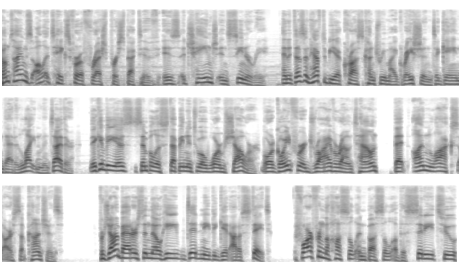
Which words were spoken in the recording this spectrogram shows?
Sometimes all it takes for a fresh perspective is a change in scenery. And it doesn't have to be a cross country migration to gain that enlightenment either. It can be as simple as stepping into a warm shower or going for a drive around town that unlocks our subconscious. For John Batterson, though, he did need to get out of state, far from the hustle and bustle of the city to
